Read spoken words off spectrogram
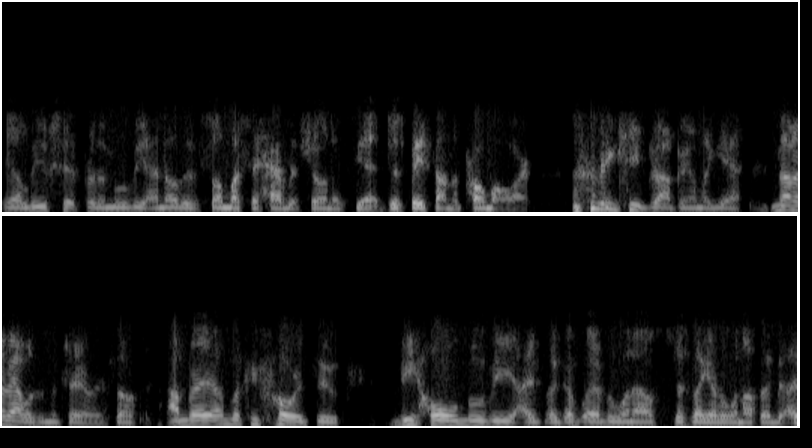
You know, leave shit for the movie. I know there's so much they haven't shown us yet, just based on the promo art. they keep dropping. I'm like, yeah, none of that was in the trailer. So I'm very, I'm looking forward to the whole movie. I like everyone else, just like everyone else. I, I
